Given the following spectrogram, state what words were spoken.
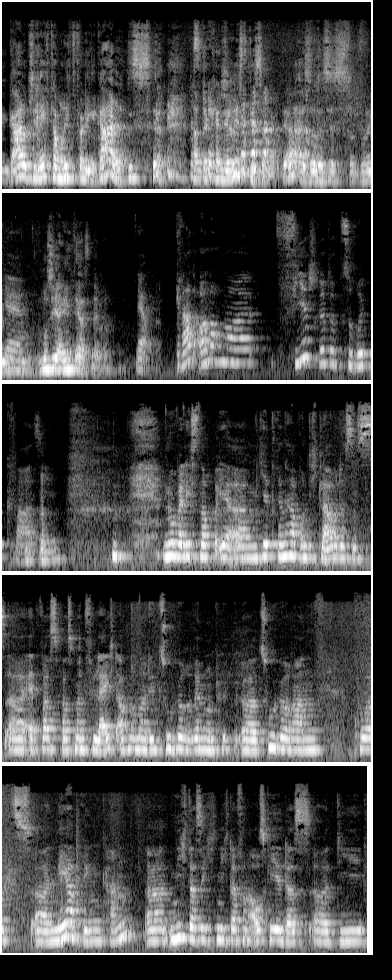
egal, ob sie recht haben oder nicht, völlig egal. Das, das hat ja kein Jurist gesagt. Ja? Also das ist, yeah. muss ich eigentlich nicht ernst nehmen. Ja, gerade auch nochmal vier Schritte zurück quasi. Nur weil ich es noch ähm, hier drin habe und ich glaube, das ist äh, etwas, was man vielleicht auch nochmal den Zuhörerinnen und äh, Zuhörern kurz äh, näher bringen kann. nicht, dass ich nicht davon ausgehe, dass die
